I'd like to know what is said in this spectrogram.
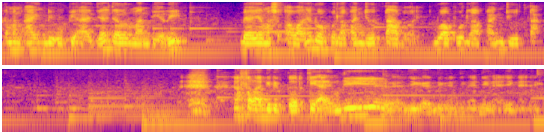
teman aing di UPI aja jalur mandiri biaya masuk awalnya 28 juta boy. 28 juta apalagi di Turki anjing anjing anjing anjing anjing anjing anjing.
